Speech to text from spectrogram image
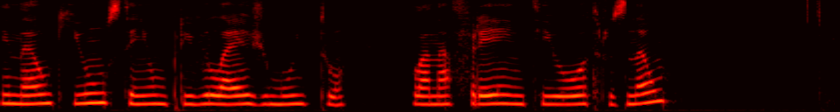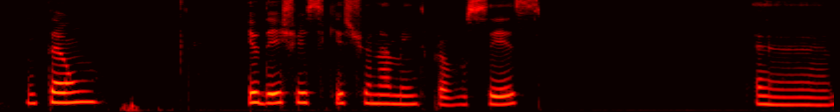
e não que uns tenham um privilégio muito lá na frente e outros não. Então, eu deixo esse questionamento para vocês. É,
